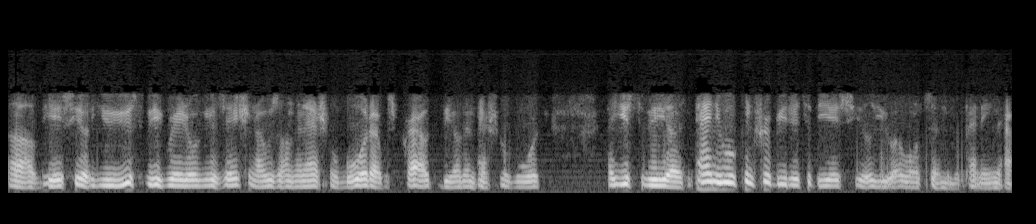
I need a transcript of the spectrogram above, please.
Uh, the ACLU used to be a great organization. I was on the national board. I was proud to be on the national board. I used to be an annual contributor to the ACLU. I won't send them a penny now.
